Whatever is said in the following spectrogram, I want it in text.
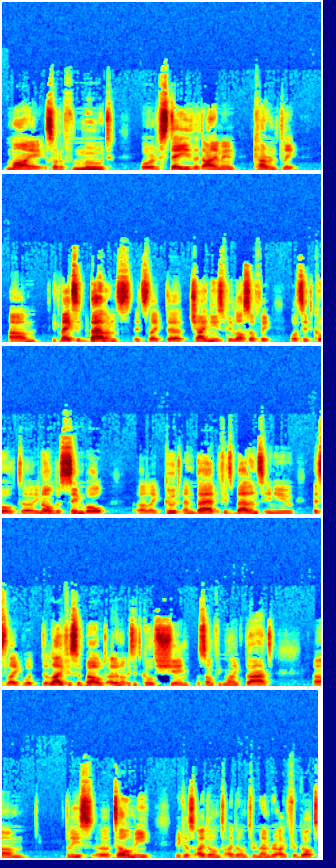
my sort of mood or the state that I'm in currently. Um, it makes it balance. It's like the Chinese philosophy. What's it called? Uh, you know, the symbol, uh, like good and bad. If it's balance in you, it's like what the life is about. I don't know. Is it called Shin or something like that? Um, please uh, tell me because I don't. I don't remember. I forgot.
